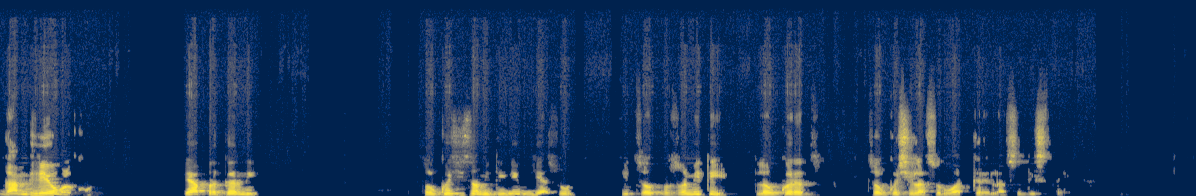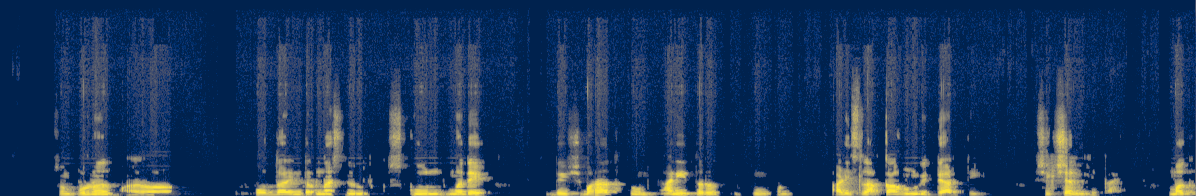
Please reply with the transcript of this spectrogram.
गांभीर्य ओळखून या प्रकरणी चौकशी समिती नेमली असून ही चौ समिती लवकरच चौकशीला सुरुवात करेल असं दिसते संपूर्ण अं, पोद्दार इंटरनॅशनल स्कूलमध्ये देशभरातून आणि इतर अडीच लाखाहून विद्यार्थी शिक्षण घेत आहे मग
